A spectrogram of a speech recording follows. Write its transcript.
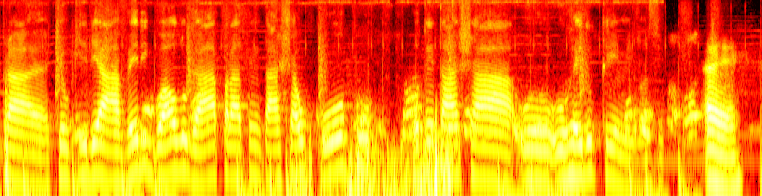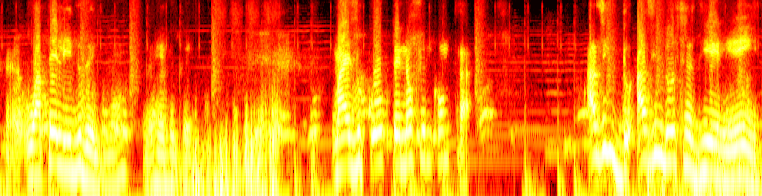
pra que eu queria averiguar o lugar pra tentar achar o corpo ou tentar achar o, o rei do crime, assim. é. é, O apelido dele, né? O rei do crime. Mas o corpo dele não foi encontrado. As, indú- as indústrias de DNA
